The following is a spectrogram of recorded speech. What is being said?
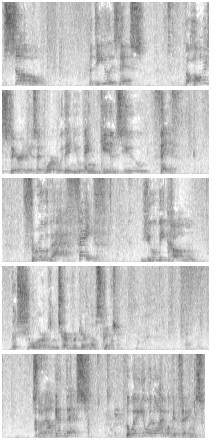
So, the deal is this the Holy Spirit is at work within you and gives you faith. Through that faith, you become the sure interpreter of Scripture. So now get this. The way you and I look at things,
